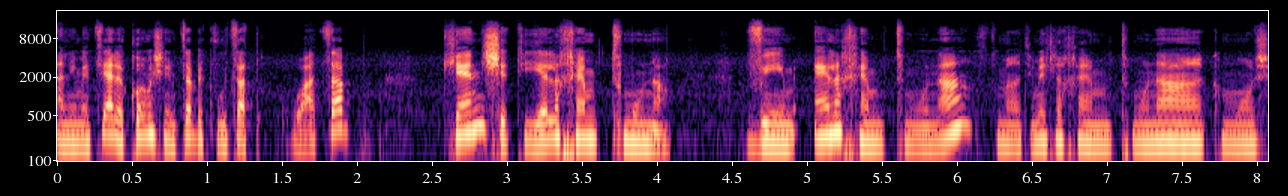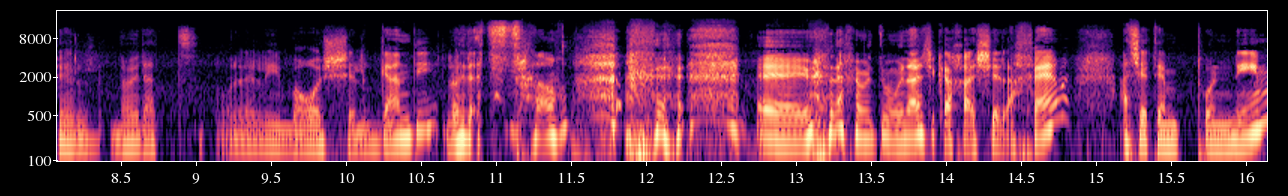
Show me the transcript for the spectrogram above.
אני מציעה לכל מי שנמצא בקבוצת וואטסאפ, כן שתהיה לכם תמונה. ואם אין לכם תמונה, זאת אומרת, אם יש לכם תמונה כמו של, לא יודעת, עולה לי בראש של גנדי, לא יודעת סתם, אה, אם אין לכם תמונה שככה שלכם, אז כשאתם פונים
